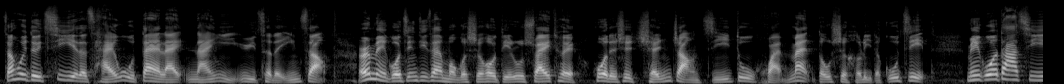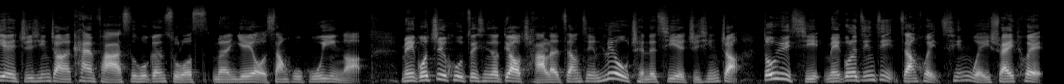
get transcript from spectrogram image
将会对企业的财务带来难以预测的影响。而美国经济在某个时候跌入衰退，或者是成长极度缓慢，都是合理的估计。美国大企业执行长的看法似乎跟所罗门也有相互呼应啊。美国智库最新就调查了将近六成的企业执行长都预期美国的经济将会轻微衰退，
